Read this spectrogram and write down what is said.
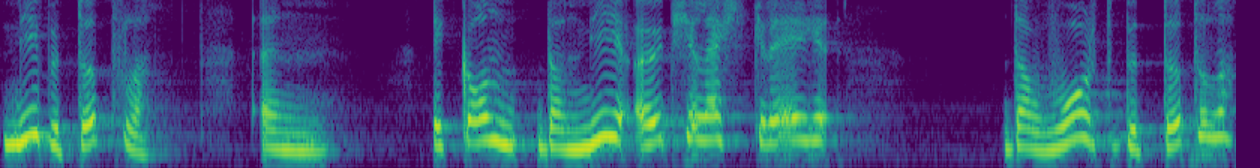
niet betuttelen. En ik kon dat niet uitgelegd krijgen, dat woord betuttelen,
